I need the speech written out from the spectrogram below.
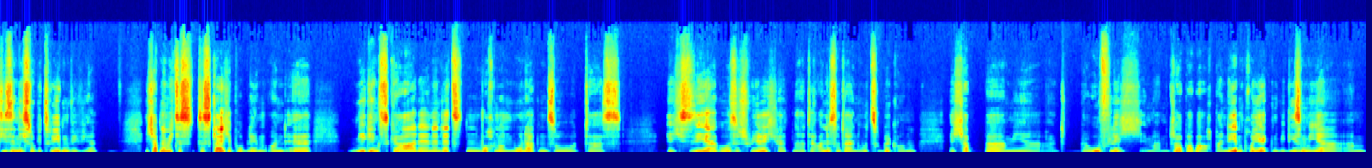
die sind nicht so getrieben wie wir. Ich habe nämlich das, das gleiche Problem und äh, mir ging es gerade in den letzten Wochen und Monaten so, dass ich sehr große Schwierigkeiten hatte, alles unter einen Hut zu bekommen. Ich habe äh, mir halt beruflich, in meinem Job, aber auch bei Nebenprojekten wie diesem hier ähm,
